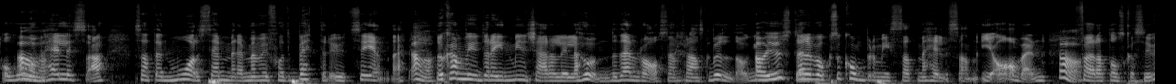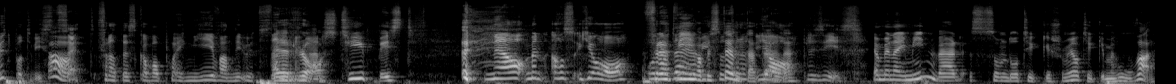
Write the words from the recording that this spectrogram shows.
och Ja. hovhälsa så att den mår sämre men vi får ett bättre utseende. Ja. Då kan vi ju dra in min kära lilla hund, den rasen fransk bulldog. Ja, just det. Där har vi också kompromissat med hälsan i aveln Ja. för att de ska se ut på ett visst Ja. sätt. För att det ska vara poänggivande i det är utställningen. rastypiskt. Ja, men alltså ja. och För det att vi är har bestämt att det är Ja, det. precis. Jag menar i min värld som då tycker som jag tycker med hovar.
